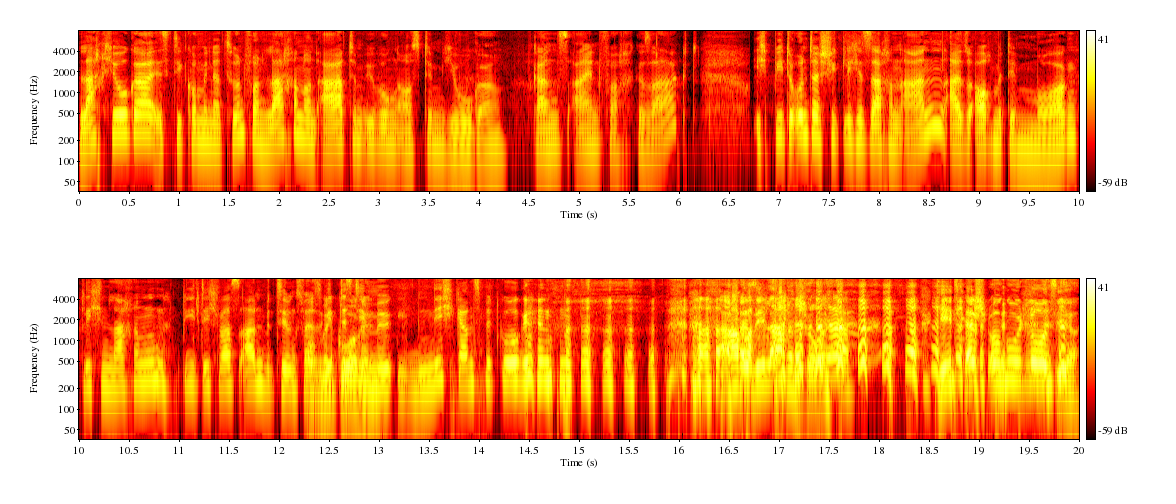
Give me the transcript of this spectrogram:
Lach-Yoga ist die Kombination von Lachen und Atemübungen aus dem Yoga. Ganz einfach gesagt. Ich biete unterschiedliche Sachen an, also auch mit dem morgendlichen Lachen biete ich was an, beziehungsweise gibt es die Gurgeln. Möglichkeit, nicht ganz mit Gurgeln. Aber, Sie lachen schon. Geht ja schon gut los hier.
